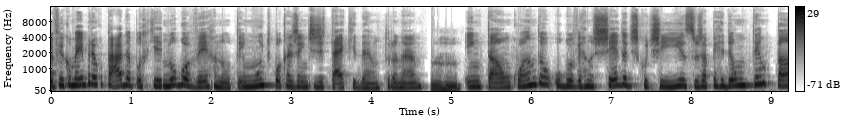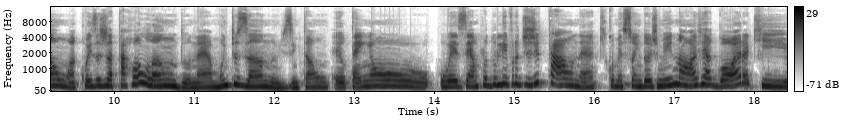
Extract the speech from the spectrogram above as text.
Eu fico meio preocupada porque no governo tem muito pouca gente de tech dentro, né? Uhum. Então, quando o governo chega a discutir isso, já perdeu um tempão, a coisa já tá rolando, né? Há muitos anos. Então, eu tenho o exemplo do livro digital, né? Que começou em 2009, agora que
